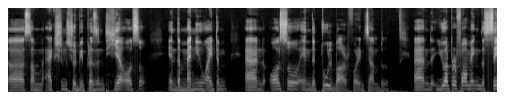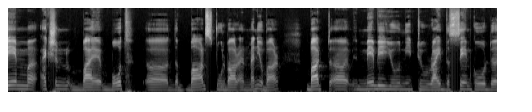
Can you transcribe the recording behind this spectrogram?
uh, some actions should be present here also in the menu item and also in the toolbar for example. And you are performing the same uh, action by both uh, the bars toolbar and menu bar but uh, maybe you need to write the same code uh,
